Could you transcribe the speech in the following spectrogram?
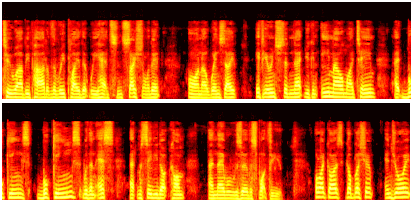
to uh, be part of the replay that we had sensational event on uh, Wednesday. If you're interested in that, you can email my team at bookings, bookings with an S at mesiti.com and they will reserve a spot for you. All right, guys. God bless you. Enjoy.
